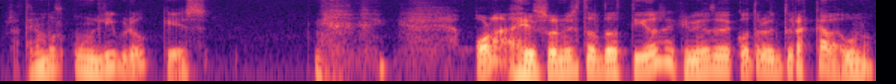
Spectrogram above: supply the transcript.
O sea, tenemos un libro que es... Hola, eh, son estos dos tíos escribiendo de cuatro aventuras cada uno.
